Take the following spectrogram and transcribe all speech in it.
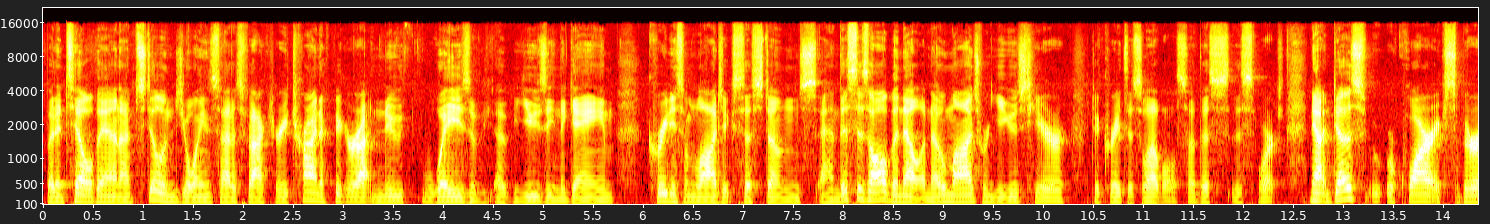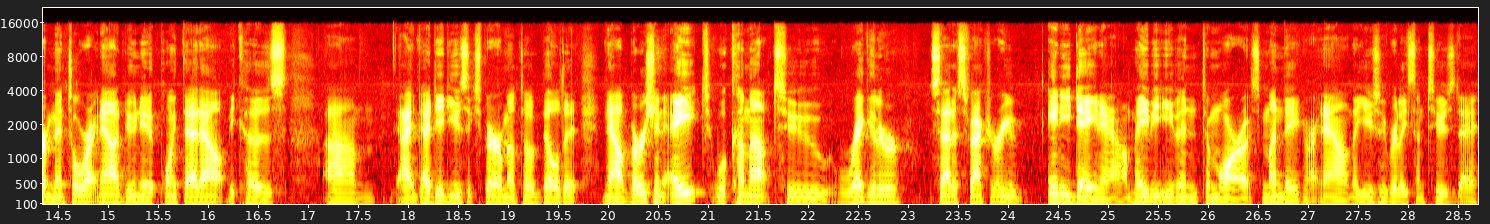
But until then, I'm still enjoying Satisfactory, trying to figure out new ways of, of using the game, creating some logic systems. And this is all vanilla. No mods were used here to create this level. So this, this works. Now, it does require experimental right now. I do need to point that out because um, I, I, did use experimental to build it. Now, version 8 will come out to regular Satisfactory any day now, maybe even tomorrow. It's Monday right now. They usually release on Tuesday.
